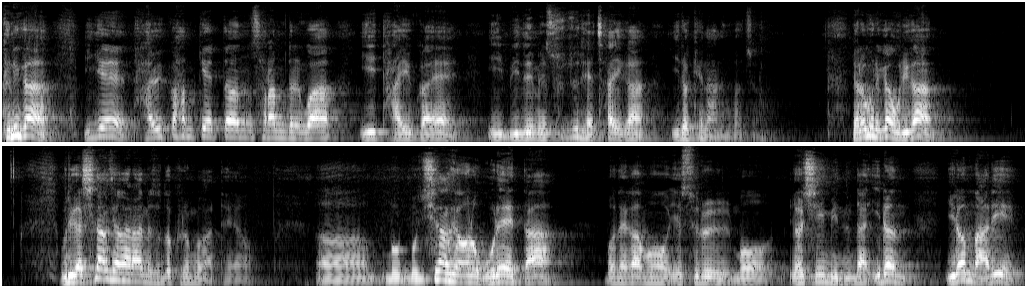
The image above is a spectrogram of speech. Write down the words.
그러니까 이게 다윗과 함께 했던 사람들과 이 다윗과의 이 믿음의 수준의 차이가 이렇게 나는 거죠. 여러분, 그러니까 우리가 우리가 신앙생활 하면서도 그런 것 같아요. 어, 뭐, 뭐, 신앙생활을 오래 했다. 뭐, 내가 뭐, 예수를 뭐, 열심히 믿는다. 이런, 이런 말이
